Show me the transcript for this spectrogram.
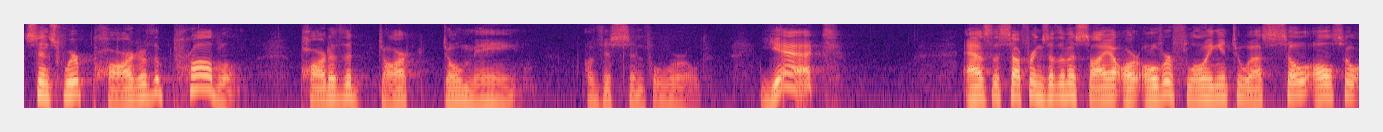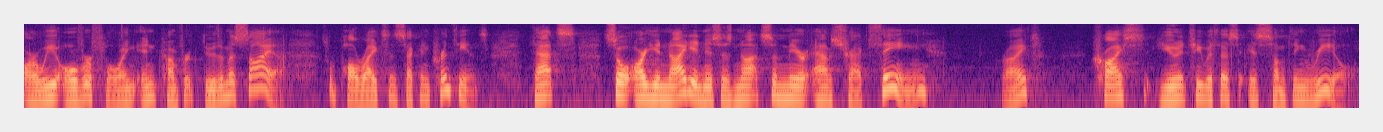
since we're part of the problem, part of the dark domain of this sinful world. Yet, as the sufferings of the Messiah are overflowing into us, so also are we overflowing in comfort through the Messiah. That's what Paul writes in 2 Corinthians. That's so our unitedness is not some mere abstract thing, right? Christ's unity with us is something real.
